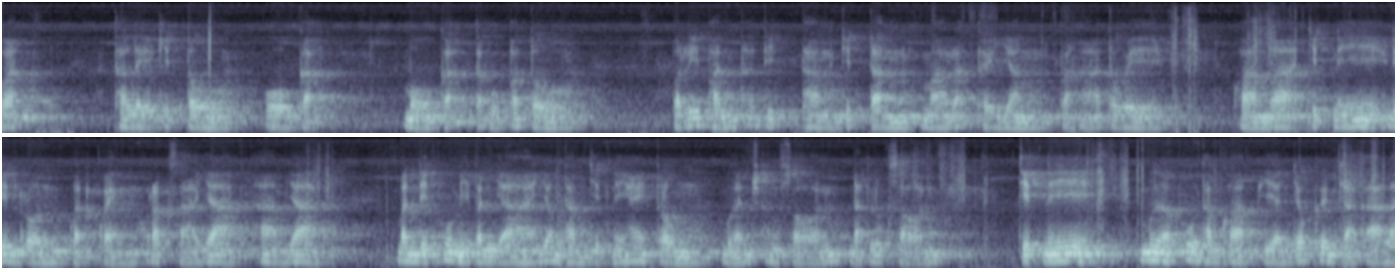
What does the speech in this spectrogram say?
วะ ทะเลกิตโต โอกะ โมกะตะอุปโต ปริพันธติทางจิตตัง มาระเทยังปหาตเว ความว่าจิตนี้ดิ้นรนกัดแกว่งรักษายากห้ามยาก บัณฑิตผู้มีปัญญาย่อมทำจิตนี้ให้ตรงเหมือนช่างสอน ดัดลูกศร จิตนี้เมื่อผู้ทำความเพียรยกขึ้นจากอะไร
